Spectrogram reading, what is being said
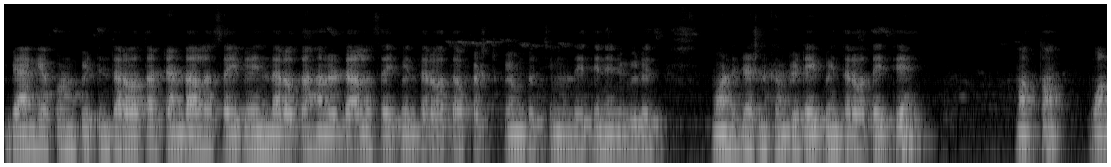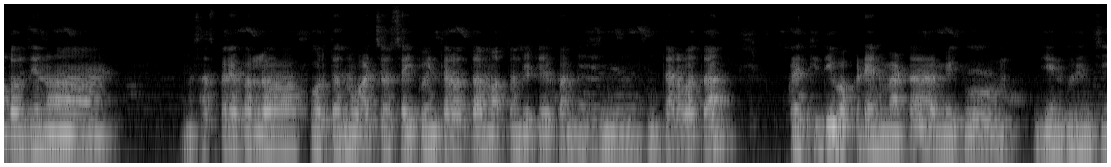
బ్యాంక్ అకౌంట్ పెట్టిన తర్వాత టెన్ డాలర్స్ అయిపోయిన తర్వాత హండ్రెడ్ డాలర్స్ అయిపోయిన తర్వాత ఫస్ట్ పేమెంట్ వచ్చే ముందు అయితే నేను వీడియోస్ మానిటైజేషన్ కంప్లీట్ అయిపోయిన తర్వాత అయితే మొత్తం వన్ థౌజండ్ సబ్స్క్రైబర్లో ఫోర్ థౌజండ్ వాచర్స్ అయిపోయిన తర్వాత మొత్తం డీటెయిల్ పంపించిన తర్వాత ప్రతిదీ ఒక్కటే అనమాట మీకు దేని గురించి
